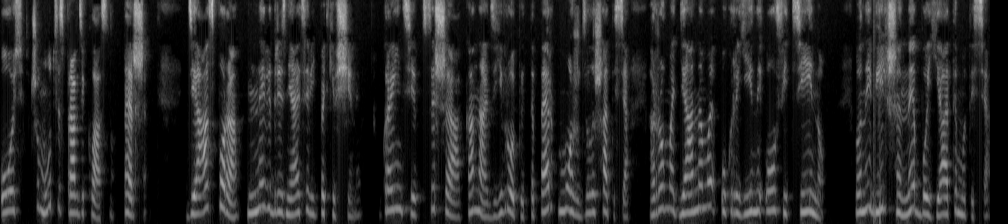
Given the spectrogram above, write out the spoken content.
Ось чому це справді класно. Перше, діаспора не відрізняється від батьківщини. Українці в США, Канаді, Європі тепер можуть залишатися громадянами України офіційно. Вони більше не боятимуться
